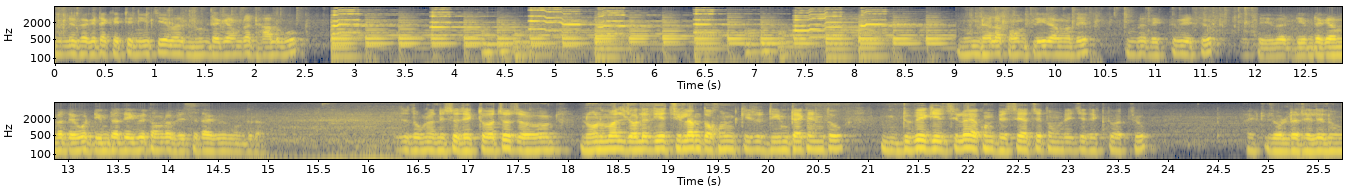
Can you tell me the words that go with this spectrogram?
নুনের প্যাকেটটা কেটে নিয়েছি, এবার নুনটাকে আমরা ঢালবো। ঢালা কমপ্লিট আমাদের। তোমরা দেখতে পেয়েছ। তো এবার ডিমটাকে আমরা দেবো। ডিমটা দেখবে তোমরা, ভেসে থাকবে বন্ধুরা। যে তোমরা নিশ্চয়ই দেখতে পাচ্ছ, যখন নর্মাল জলে দিয়েছিলাম, তখন কিছু ডিমটা কিন্তু ডুবে গিয়েছিল। এখন ভেসে আছে তোমরা এই যে দেখতে পাচ্ছ। একটু জলটা ঢেলে নেব।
